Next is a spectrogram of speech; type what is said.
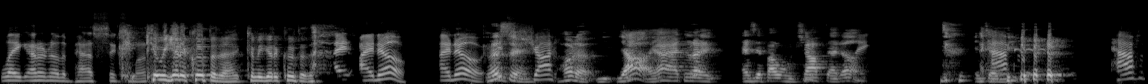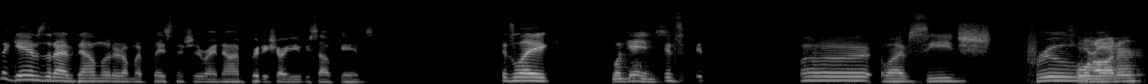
like I don't know, the past six months. Can we get a clip of that? Can we get a clip of that? I, I know, I know. Listen, it's shocking. hold up, y'all, y'all acting But- like as if I won't chop that up. like, into half- a- Half of the games that I've downloaded on my PlayStation right now, I'm pretty sure are Ubisoft games. It's like what games? it's it's uh well, I have Siege, Crew, For Honor,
